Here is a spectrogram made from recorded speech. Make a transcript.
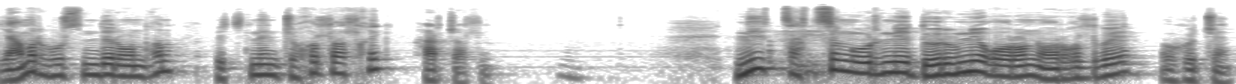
ямар хөрсөн дээр унах нь хичнээн чухал болохыг харж олно. Нийт цацсан үрний 4-ний 3 нь ургалгүй өгөж байна.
